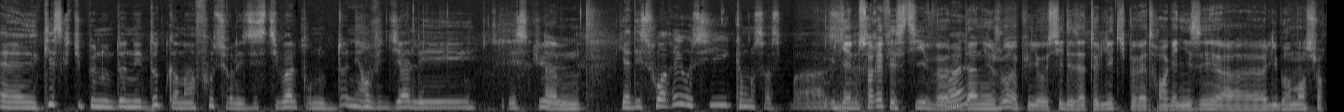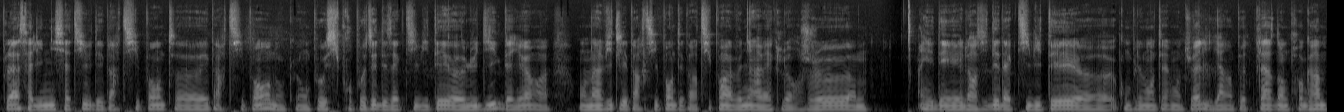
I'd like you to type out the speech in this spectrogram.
Euh, Qu'est-ce que tu peux nous donner d'autre comme info sur les estivales pour nous donner envie d'y aller? Est-ce que Euh, y a des soirées aussi Comment ça se passe il y a une soirée festive euh, Ouais. le dernier jour et puis il y a aussi des ateliers qui peuvent être organisés euh, librement sur place à l'initiative des participantes euh, et participants. Donc on peut aussi proposer des activités euh, ludiques. D'ailleurs, on invite les participantes et participants à venir avec leurs jeux. euh, et des, leurs idées d'activités complémentaires éventuelles. Il y a un peu de place dans le programme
